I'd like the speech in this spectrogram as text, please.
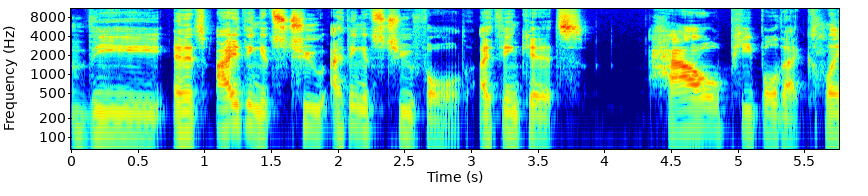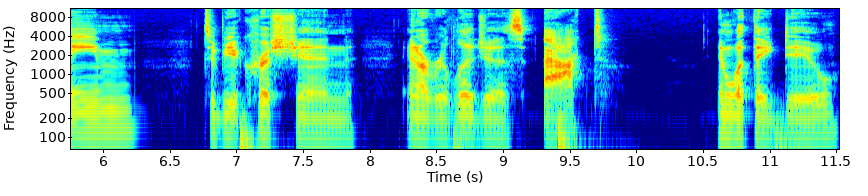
the and it's I think it's two I think it's twofold. I think it's how people that claim to be a Christian and are religious act and what they do.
